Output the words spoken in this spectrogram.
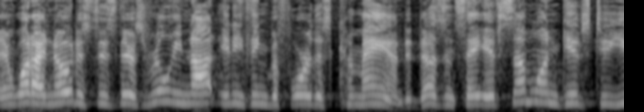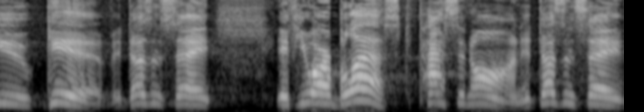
And what I noticed is there's really not anything before this command. It doesn't say, if someone gives to you, give. It doesn't say, if you are blessed, pass it on. It doesn't say,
